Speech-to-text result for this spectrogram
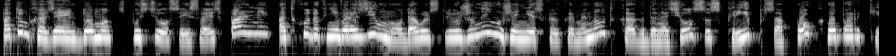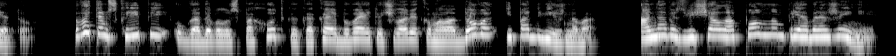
Потом хозяин дома спустился из своей спальни, откуда к невыразимому удовольствию жены уже несколько минут, как доносился скрип сапог по паркету. В этом скрипе угадывалась походка, какая бывает у человека молодого и подвижного. Она возвещала о полном преображении,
